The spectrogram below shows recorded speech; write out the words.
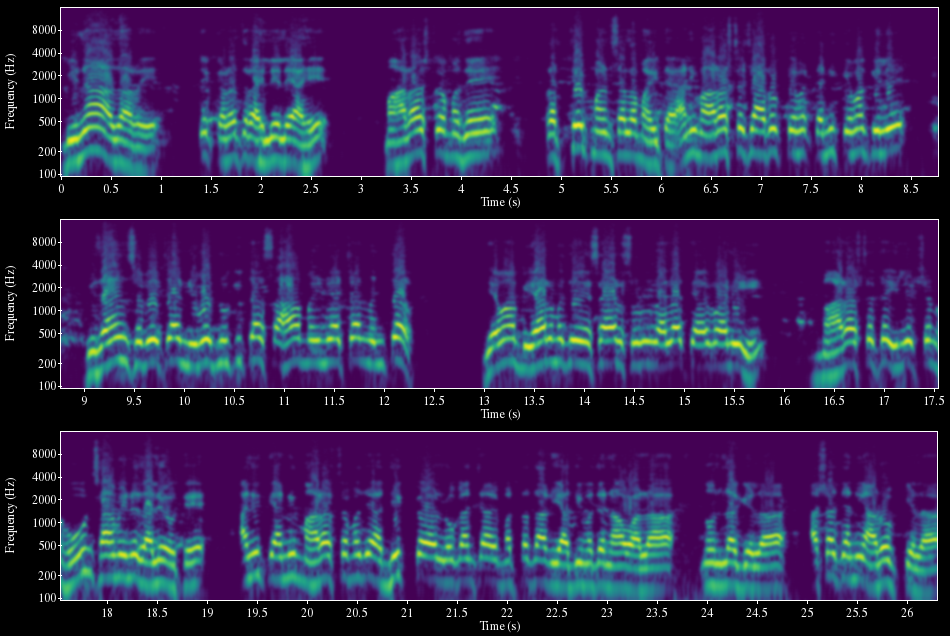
बिना आधारे ते करत राहिलेले आहे. महाराष्ट्रामध्ये प्रत्येक माणसाला माहीत आहे. आणि महाराष्ट्राचे आरोप तेव्हा त्यांनी केव्हा केले? विधानसभेच्या निवडणुकीच्या सहा महिन्याच्या नंतर. जेव्हा बिहारमध्ये एस आय आर सुरू झाला त्यावेळी महाराष्ट्राचं इलेक्शन होऊन सहा महिने झाले होते आणि त्यांनी महाराष्ट्रामध्ये अधिक लोकांच्या मतदार यादीमध्ये नाव आला नोंदला गेला असा त्यांनी आरोप केला.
